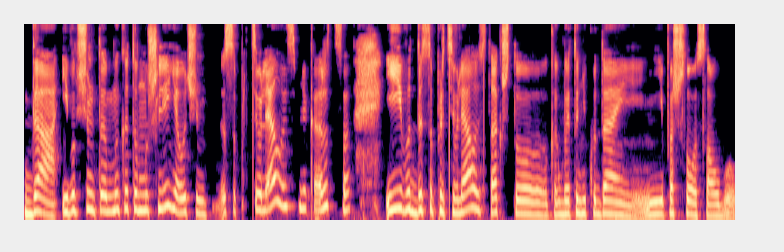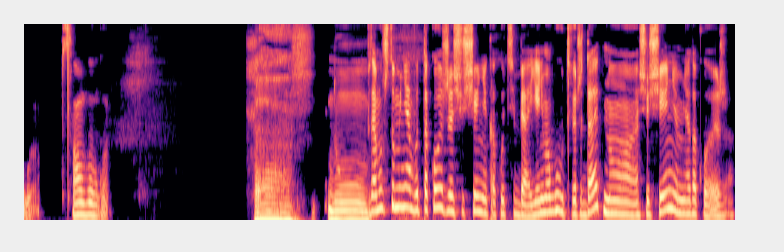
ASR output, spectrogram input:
Да, и, в общем-то, мы к этому шли, я очень сопротивлялась, мне кажется. И вот досопротивлялась так, что как бы это никуда и не пошло, слава богу. Слава богу. А, Ну, Потому что у меня вот такое же ощущение, как у тебя. Я не могу утверждать, но ощущение у меня такое же.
